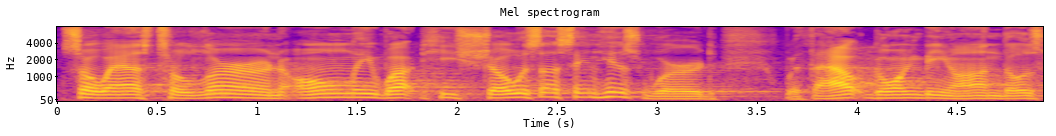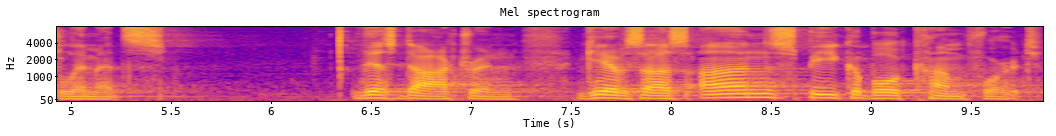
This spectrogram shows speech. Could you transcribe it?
so as to learn only what He shows us in His Word without going beyond those limits. This doctrine gives us unspeakable comfort,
